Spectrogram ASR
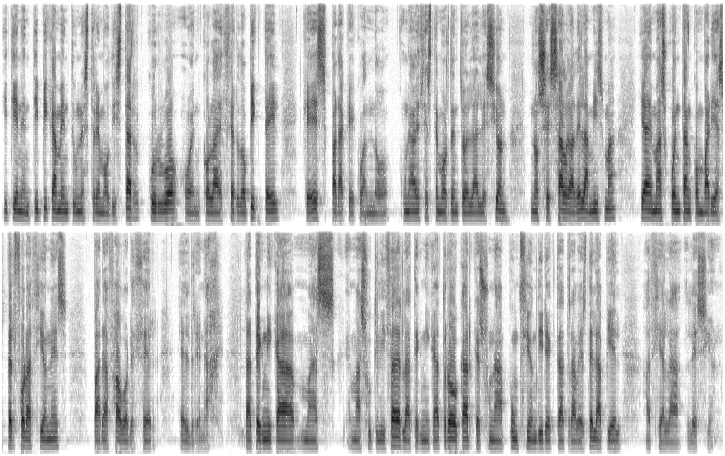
y tienen típicamente un extremo distal curvo o en cola de cerdo pigtail, que es para que cuando una vez estemos dentro de la lesión no se salga de la misma y además cuentan con varias perforaciones para favorecer el drenaje. La técnica más, más utilizada es la técnica trocar, que es una punción directa a través de la piel hacia la lesión.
